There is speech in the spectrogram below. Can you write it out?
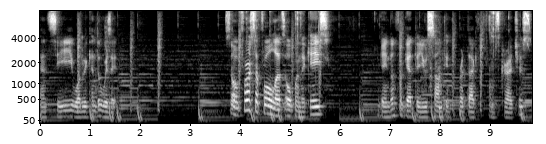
and see what we can do with it. So first of all, let's open the case. Again, don't forget to use something to protect it from scratches.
